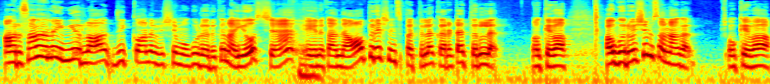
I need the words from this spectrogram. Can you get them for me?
அவர் சொன்னதுல இன்னொரு லாஜிக்கான விஷயமும் கூட இருக்கு. நான் யோசிச்சேன். எனக்கு அந்த ஆபரேஷன்ஸ் பத்திலாம் கரெக்டா தெரியல. ஓகேவா அவங்க ஒரு விஷயம் சொன்னாங்க. ஓகேவா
